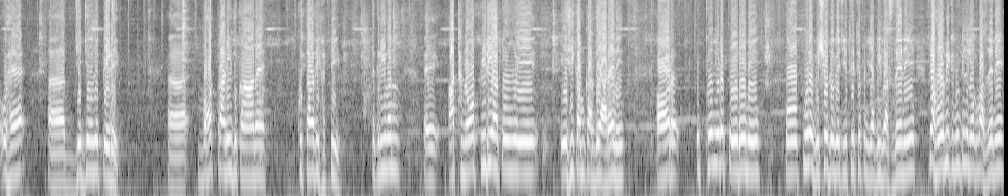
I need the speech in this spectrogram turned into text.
ਉਹ ਹੈ ਅ, ਜੇਜੋ ਦੇ ਪੇੜੇ। ਬਹੁਤ ਪੁਰਾਣੀ ਦੁਕਾਨ ਹੈ ਕੁੱਤਾਂ ਦੀ ਹੱਟੀ। ਤਕਰੀਬਨ 8-9 ਪੀੜ੍ਹੀਆਂ ਤੋਂ ਇਹ ਇਹੀ ਕੰਮ ਕਰਦੇ ਆ ਰਹੇ ਨੇ। ਔਰ ਇੱਥੋਂ ਦੇ ਜਿਹੜੇ ਪੇੜੇ ਨੇ ਉਹ ਪੂਰੇ ਵਿਸ਼ਵ ਦੇ ਵਿੱਚ ਜਿੱਥੇ ਇੱਥੇ ਪੰਜਾਬੀ ਵੱਸਦੇ ਨੇ ਜਾਂ ਹੋਰ ਵੀ ਕਮਿਊਨਿਟੀ ਦੇ ਲੋਕ ਵੱਸਦੇ ਨੇ,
